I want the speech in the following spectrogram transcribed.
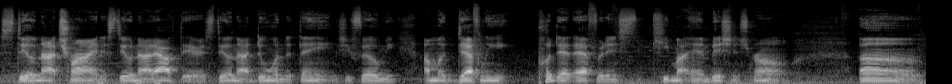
still not trying and still not out there and still not doing the things. You feel me? I'm gonna definitely put that effort and keep my ambition strong. Um,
